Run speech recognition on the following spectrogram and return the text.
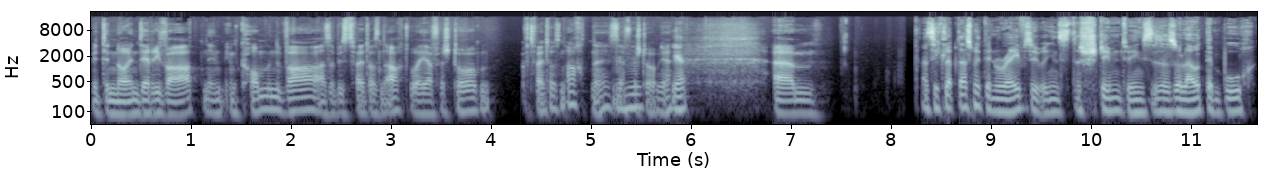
mit den neuen Derivaten im, im Kommen war, also bis 2008, wo er ja verstorben. 2008, ne? Ist er mhm. verstorben, ja. ja. Ähm, also ich glaube, das mit den Raves übrigens, das stimmt wenigstens. Also laut dem Buch,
